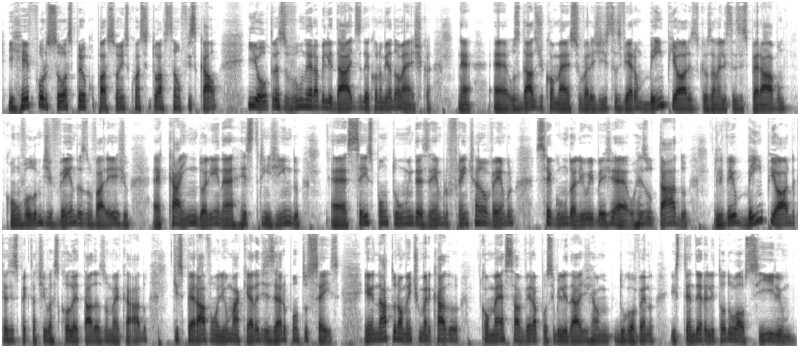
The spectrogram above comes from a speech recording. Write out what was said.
e reforçou as preocupações com a situação fiscal e outras vulnerabilidades da economia doméstica. Né? É, os dados de comércio varejistas vieram bem piores do que os analistas esperavam com o volume de vendas no varejo é, caindo ali, né, restringindo é, 6,1 em dezembro frente a novembro, segundo ali o IBGE. O resultado ele veio bem pior do que as expectativas coletadas no mercado, que esperavam ali uma queda de 0,6. E naturalmente o mercado começa a ver a possibilidade do governo estender ali todo o auxílio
